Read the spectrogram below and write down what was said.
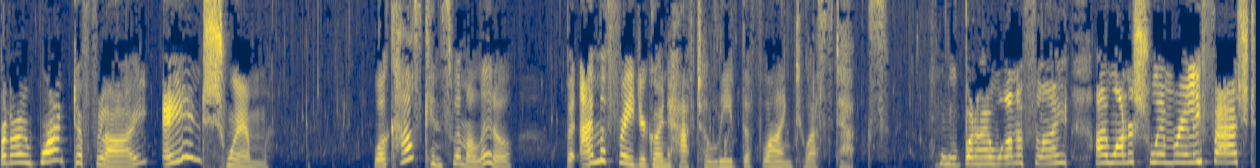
But I want to fly and swim. Well, cows can swim a little, but I'm afraid you're going to have to leave the flying to us ducks. Oh, but I want to fly. I want to swim really fast.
